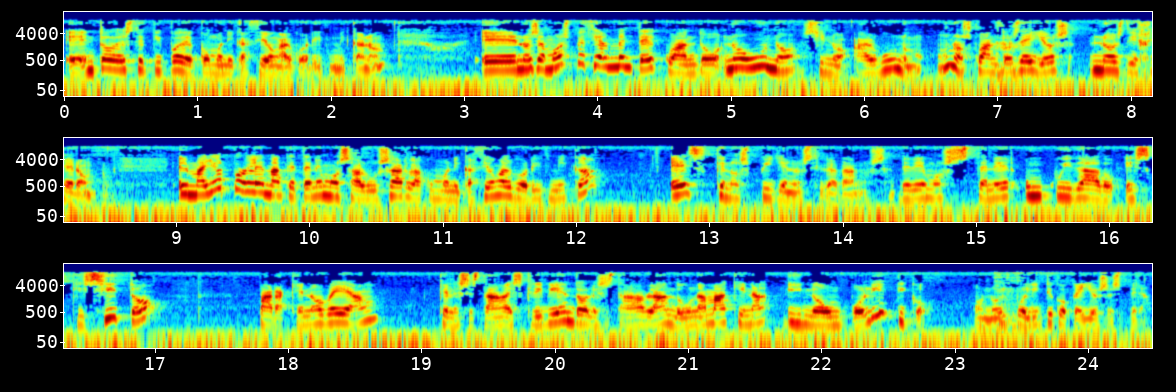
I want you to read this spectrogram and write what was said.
eh, en todo este tipo de comunicación algorítmica. ¿no? Eh, nos llamó especialmente cuando no uno, sino alguno, unos cuantos de ellos nos dijeron, el mayor problema que tenemos al usar la comunicación algorítmica es que nos pillen los ciudadanos. Debemos tener un cuidado exquisito para que no vean que les está escribiendo, les está hablando una máquina y no un político o no el político que ellos esperan.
